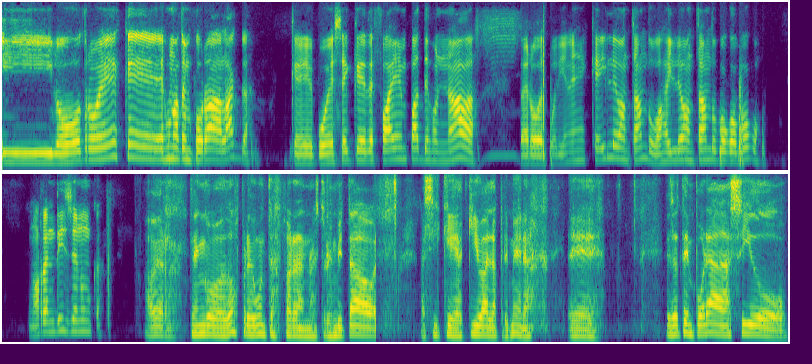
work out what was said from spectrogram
Y lo otro es que es una temporada larga, que puede ser que te fallen un par de jornadas, pero después tienes que ir levantando, vas a ir levantando poco a poco, no rendirse nunca. A ver, tengo dos preguntas para nuestro invitado, así que aquí va la primera. Eh, esa temporada ha sido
